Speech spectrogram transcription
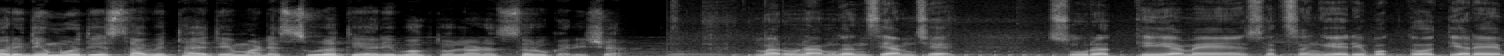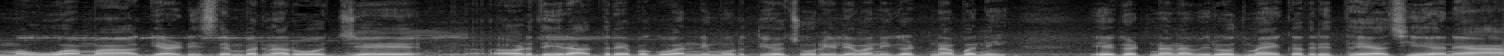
ફરીથી મૂર્તિ સ્થાપિત થાય તે માટે સુરતથી હરિભક્તો લડત શરૂ કરી છે. મારું નામ ઘનશ્યામ છે. સુરતથી અમે સત્સંગી હરિભક્તો અત્યારે મહુવામાં અગિયાર ડિસેમ્બરના રોજ જે અડધી રાત્રે ભગવાનની મૂર્તિઓ ચોરી લેવાની ઘટના બની, એ ઘટનાના વિરોધમાં એકત્રિત થયા છીએ અને આ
